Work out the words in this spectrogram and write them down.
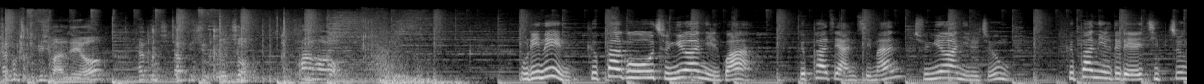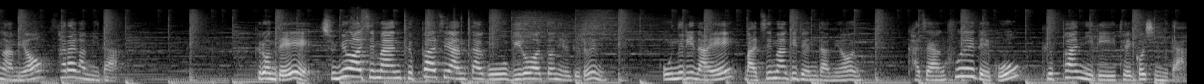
팔꿈치 굽히시면 안 돼요. 팔꿈치 잡히시고, 그렇죠. 상하로. 우리는 급하고 중요한 일과 급하지 않지만 중요한 일 중 급한 일들에 집중하며 살아갑니다. 그런데 중요하지만 급하지 않다고 미뤄왔던 일들은 오늘이 나의 마지막이 된다면 가장 후회되고 급한 일이 될 것입니다.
